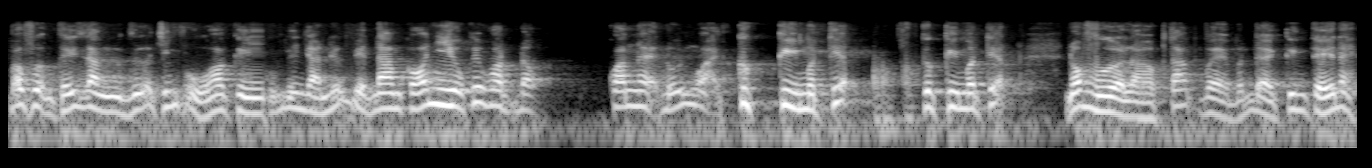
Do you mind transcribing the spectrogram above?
bác Phượng thấy rằng giữa chính phủ Hoa Kỳ cũng như nhà nước Việt Nam có nhiều cái hoạt động quan hệ đối ngoại cực kỳ mật thiết, cực kỳ mật thiết. Nó vừa là hợp tác về vấn đề kinh tế này,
